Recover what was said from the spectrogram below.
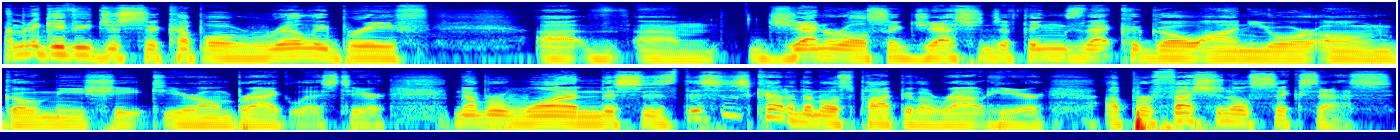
I'm going to give you just a couple really brief uh, um, general suggestions of things that could go on your own go me sheet, your own brag list here. Number one, this is this is kind of the most popular route here: a professional success.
